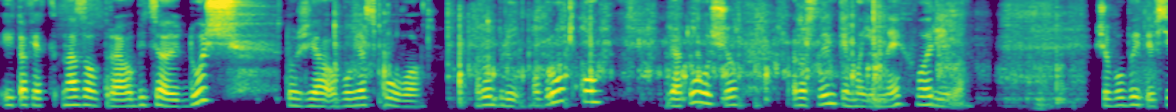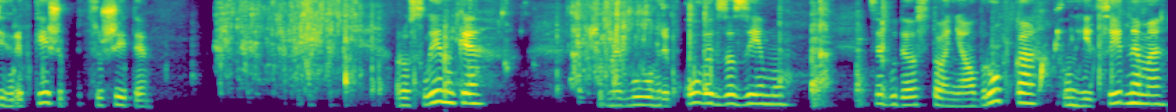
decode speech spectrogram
І так як на завтра обіцяють дощ, тож я обов'язково роблю обробку для того, щоб рослинки мої не хворіли. Щоб убити всі грибки, щоб підсушити рослинки, щоб не було грибкових за зиму. Це буде остання обробка фунгіцидними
